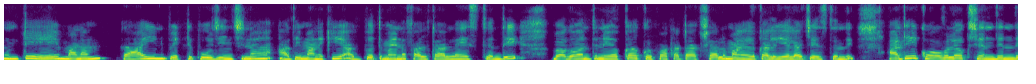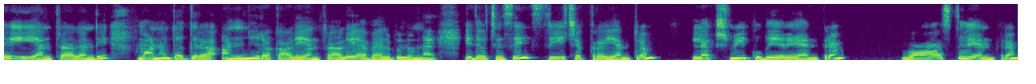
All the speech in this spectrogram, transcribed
ఉంటే మనం రాయిని పెట్టి పూజించినా అది మనకి అద్భుతమైన ఫలితాలను ఇస్తుంది. భగవంతుని యొక్క కృపా కటాక్షాలు మనల్ని కలిగేలా చేస్తుంది. అదే కోవలోకి చెందిందే ఈ యంత్రాలండి. మన దగ్గర అన్ని రకాల యంత్రాలు అవైలబుల్ ఉన్నాయి. ఇది వచ్చేసి శ్రీచక్ర యంత్రం లక్ష్మీ కుబేర యంత్రం వాస్తు యంత్రం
